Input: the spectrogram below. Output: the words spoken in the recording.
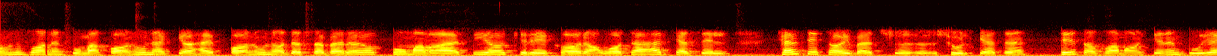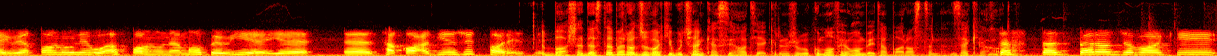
او نزانن که ما قانون که های قانون دستبر کمالاتی یا کریکارا و تا هر کسی کردن تیتا زمان کنن گویا یه قانونه و اف قانون ما فویه یه تقاعدی جد پارێزی باشە دەستە بەرە جوواکی بوو چەند کەسی هاتیە کرنج بوو مافی وان بێتە پاراستن زەکی دەستە بەرە جوواکی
